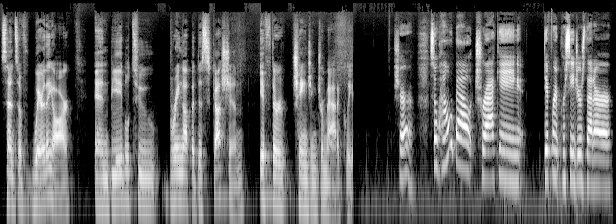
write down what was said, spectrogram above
sense of where they are and be able to bring up a discussion if they're changing dramatically. Sure. So, how about tracking different procedures that are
